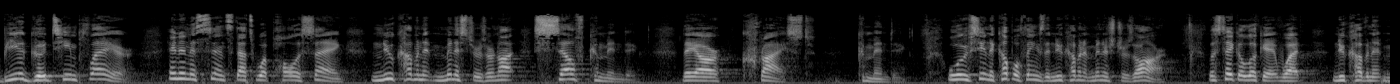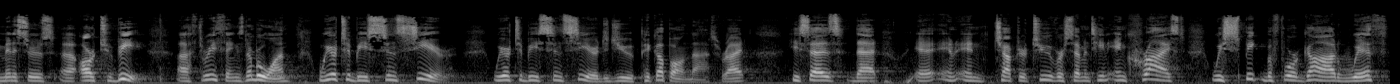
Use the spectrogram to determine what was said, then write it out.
Be a good team player. And in a sense, that's what Paul is saying. New covenant ministers are not self commending, they are Christ commending. Well, we've seen a couple things that new covenant ministers are. Let's take a look at what new covenant ministers uh, are to be. Uh, three things. Number one, we are to be sincere. We are to be sincere. Did you pick up on that, right? he says that in, in, chapter 2, verse 17, in Christ we speak before God with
